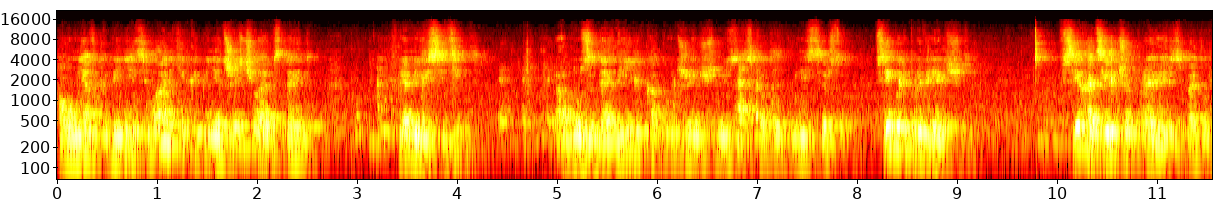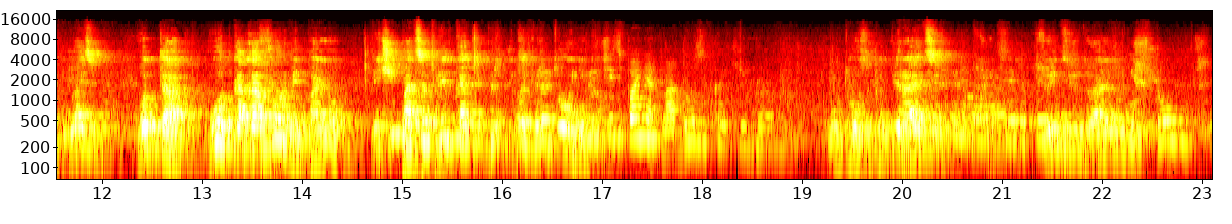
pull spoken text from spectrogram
а у меня в кабинете маленький кабинет, шесть человек стоит, прямо или сидит, Одну задавили, какую-то женщину из, какого-то министерства. Все были проверяльщики. Все хотели что-то проверить. Поэтому, понимаете, вот так. Вот как оформить больного. Лечить пациент придет как гипер, вот гипертоника. Лечить понятно, а дозы какие, да? Ну, дозы подбирайте. Все индивидуально. И что лучше?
